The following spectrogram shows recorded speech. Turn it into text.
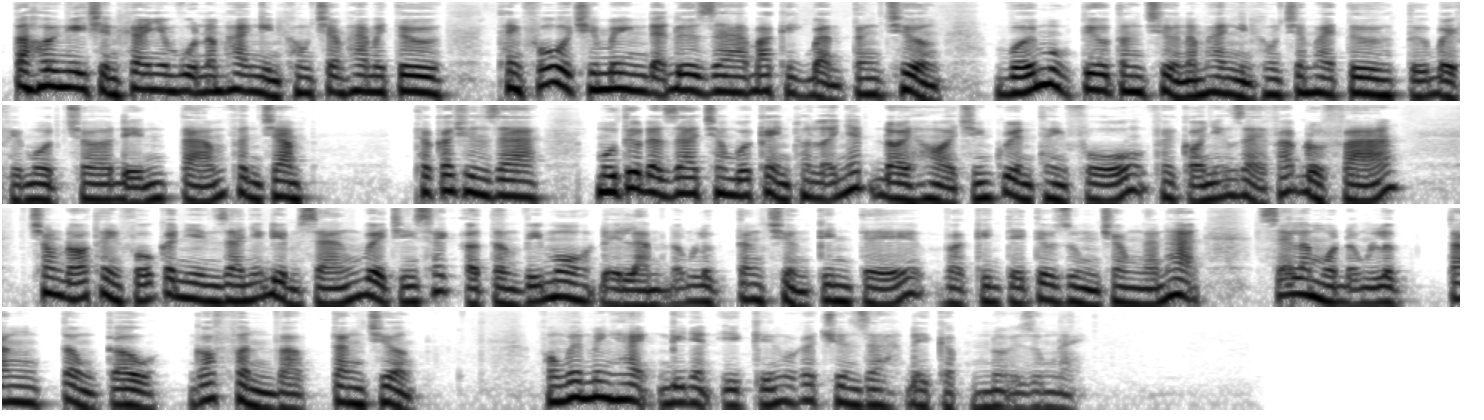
Tại hội nghị triển khai nhiệm vụ năm 2024, thành phố Hồ Chí Minh đã đưa ra ba kịch bản tăng trưởng với mục tiêu tăng trưởng năm 2024 từ 7,1 cho đến 8%. Theo các chuyên gia, mục tiêu đặt ra trong bối cảnh thuận lợi nhất đòi hỏi chính quyền thành phố phải có những giải pháp đột phá. Trong đó, thành phố cần nhìn ra những điểm sáng về chính sách ở tầm vĩ mô để làm động lực tăng trưởng kinh tế và kinh tế tiêu dùng trong ngắn hạn sẽ là một động lực tăng tổng cầu, góp phần vào tăng trưởng. Phóng viên Minh Hạnh ghi nhận ý kiến của các chuyên gia đề cập nội dung này.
